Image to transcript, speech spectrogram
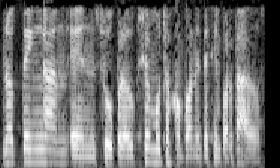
no tengan en su producción muchos componentes importados.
